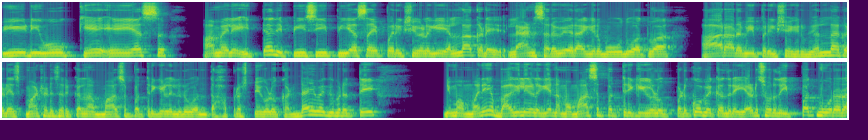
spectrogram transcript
P D O K A S ಆಮೇಲೆ ಇತ್ಯಾದಿ P C P S I ಪರೀಕ್ಷೆಗಳಿಗೆ ಎಲ್ಲ ಕಡೆ ಲ್ಯಾಂಡ್ ಸರ್ವೇರ್ ಆಗಿರಬಹುದು ಅಥವಾ ಆರ್ ಆರ್ ಬಿ ಪರೀಕ್ಷೆ ಆಗಿರ್ಬೋದು ಎಲ್ಲ ಕಡೆ ಸ್ಮಾರ್ಟ್ ಹೆಡ್ ಸರ್ಕಲ್ನ ಮಾಸಪತ್ರಿಕೆಗಳಲ್ಲಿರುವಂತಹ ಪ್ರಶ್ನೆಗಳು ಕಡ್ಡಾಯವಾಗಿ ಬರುತ್ತೆ. ನಿಮ್ಮ ಮನೆಯ ಬಾಗಿಲುಗಳಿಗೆ ನಮ್ಮ ಮಾಸಪತ್ರಿಕೆಗಳು ಪಡ್ಕೋಬೇಕಂದ್ರೆ ಎರಡು ಸಾವಿರದ ಇಪ್ಪತ್ತ್ ಮೂರರ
